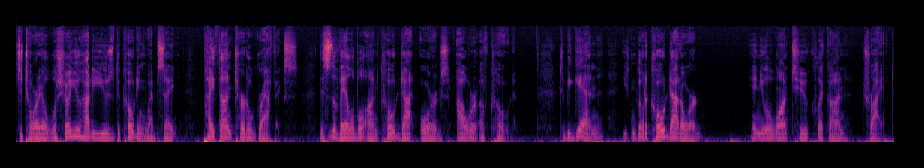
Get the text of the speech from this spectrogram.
tutorial will show you how to use the coding website Python Turtle Graphics. This is available on code.org's Hour of Code. To begin, you can go to code.org and you will want to click on Try It.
